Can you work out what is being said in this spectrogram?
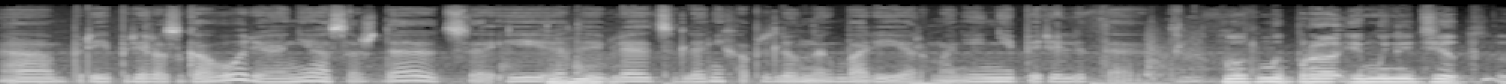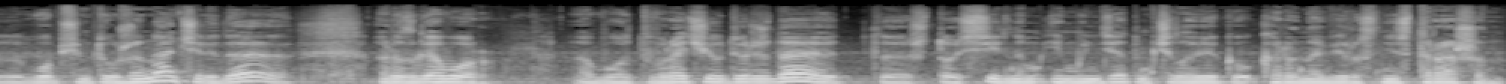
э, при, при разговоре, они осаждаются, и угу. это является для них определенным барьером, они не перелетают. Ну вот мы про иммунитет, э, в общем-то, уже начали, да, разговор. Вот, врачи утверждают, э, что сильным иммунитетом человеку коронавирус не страшен.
